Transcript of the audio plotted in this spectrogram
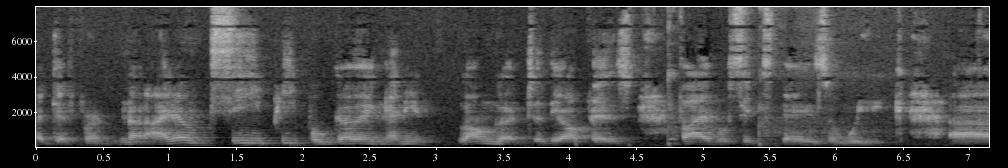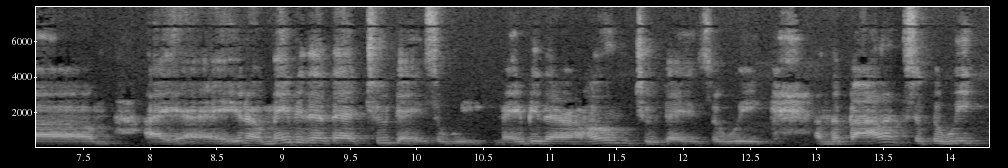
are different. No, I don't see people going any longer to the office five or six days a week. Um, I, I, you know, maybe they're there two days a week. Maybe they're at home two days a week, and the balance of the week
